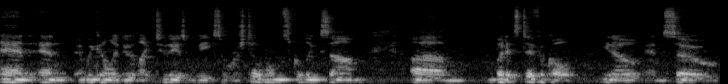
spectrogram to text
and, and and we can only do it like two days a week, so we're still homeschooling some, um, but it's difficult, you know. And so,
